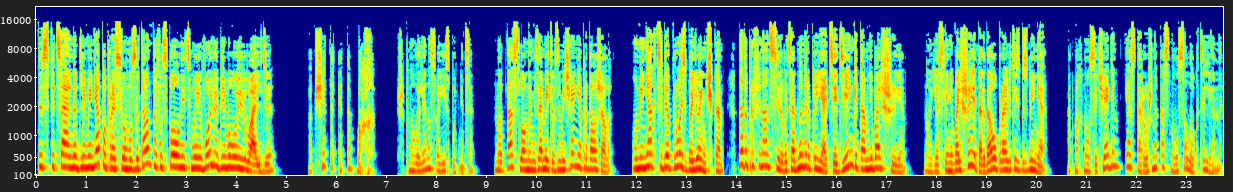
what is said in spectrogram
«Ты специально для меня попросил музыкантов исполнить моего любимого Вивальди». «Вообще-то это Бах», — шепнула Лена своей спутнице. Но та, словно не заметив замечания, продолжала. «У меня к тебе просьба, Ленечка. Надо профинансировать одно мероприятие, деньги там небольшие». «Ну, если небольшие, тогда управитесь без меня», — отмахнулся Чагин и осторожно коснулся локтя Лены.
